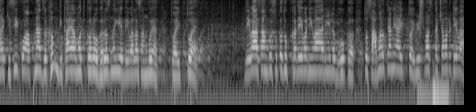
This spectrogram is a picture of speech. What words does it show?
हर किसी को अपना जखम दिखाया मत करो. गरज नाहीये देवाला सांगूयात. तो ऐकतोय. देवा सांगू सुख दुःख देव निवारील भूक. तो सामर्थ्याने ऐकतोय. विश्वास त्याच्यावर ठेवा.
